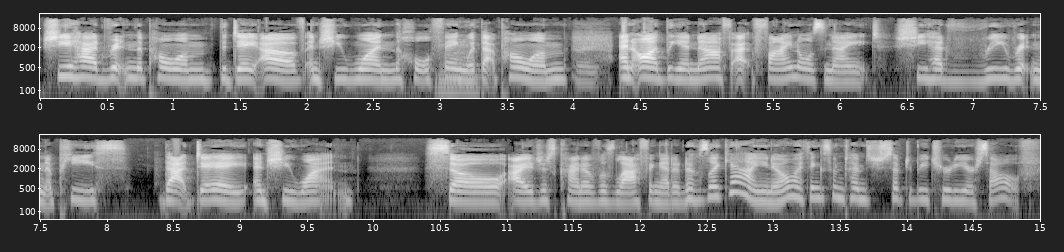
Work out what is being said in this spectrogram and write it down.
She had written the poem the day of, and she won the whole thing with that poem. And oddly enough, at finals night, she had rewritten a piece that day, and she won. So I just kind of was laughing at it. I was like, "Yeah, you know, I think sometimes you just have to be true to yourself."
